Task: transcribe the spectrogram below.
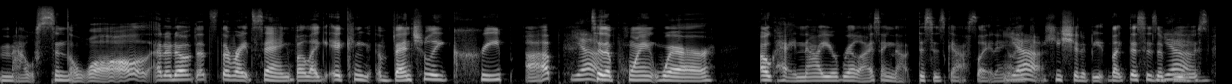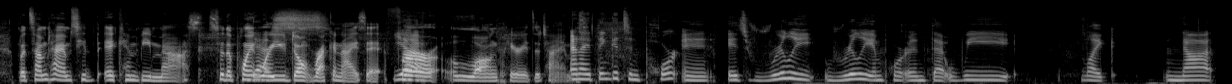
mouse in the wall. I don't know if that's the right saying, but like it can eventually creep up Yeah. to the point where okay, now you're realizing that this is gaslighting. Yeah. Like he shouldn't be like this is abuse. Yeah. But sometimes he, it can be masked to the point where you don't recognize it for Yeah. long periods of time. and i think it's important it's really really important that we like not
